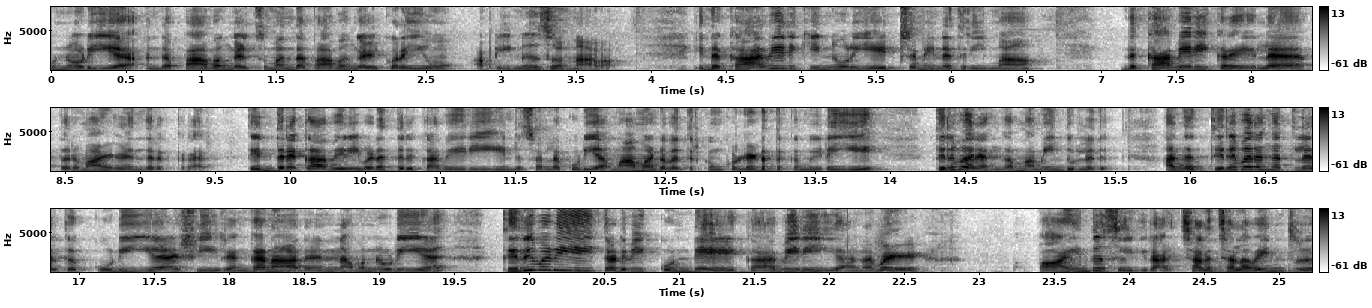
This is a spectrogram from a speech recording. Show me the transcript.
உன்னுடைய அந்த பாவங்கள் சுமந்த பாவங்கள் குறையும் அப்படின்னு சொன்னாராம் இந்த காவேரிக்கு இன்னொரு ஏற்றம் என்ன தெரியுமா? இந்த காவேரி கரையில் பெருமாள் எழுந்திருக்கிறார். தென்திரு காவேரி வடத்திரு காவேரி என்று சொல்லக்கூடிய அம்மாமண்டபத்திற்கும் கொள்ளிடத்துக்கும் இடையே திருவரங்கம் அமைந்துள்ளது. அந்த திருவரங்கத்தில் இருக்கக்கூடிய ஸ்ரீ ரங்கநாதன் அவனுடைய திருவடியை தடவிக்கொண்டே காவேரியானவள் பாய்ந்து செல்கிறாள். சலச்சலவென்று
